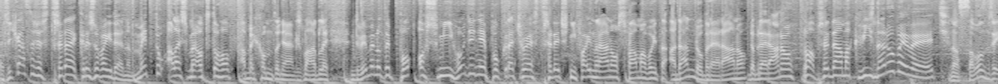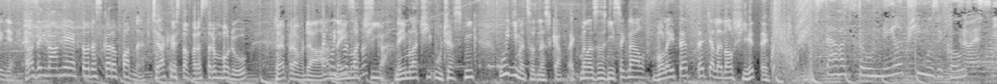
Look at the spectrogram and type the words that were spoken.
Říká se, že středa je krizový den. My tu ale jsme od toho, abychom to nějak zvládli. Dvě minuty po 8 hodině pokračuje středeční fajn ráno s váma Vojta a Dan. Dobré ráno. Dobré ráno. No a před náma kvíz na ruby, viď? No samozřejmě. Ale zajímá mě, jak to dneska dopadne. Včera Christopher 7 bodů. To je pravda, nejmladší, nejmladší účastník. Uvidíme, co dneska. Jakmile zazní signál, volejte, teď ale další hity. Vstávat s tou nejlepší muzikou. No jasně.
